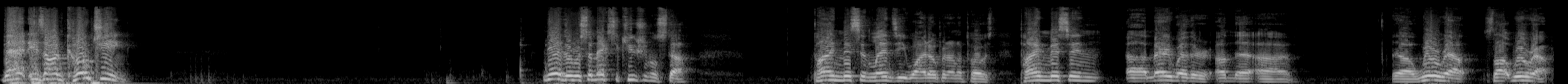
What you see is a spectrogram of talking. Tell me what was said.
That is on coaching. Yeah, there was some executional stuff. Pyne missing Lenzy wide open on a post. Pyne missing uh, Merriweather on the uh, uh, wheel route, slot wheel route.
